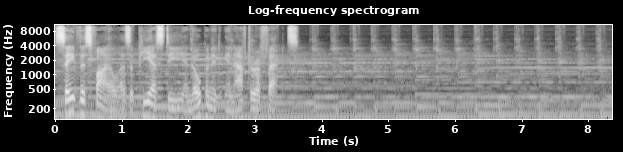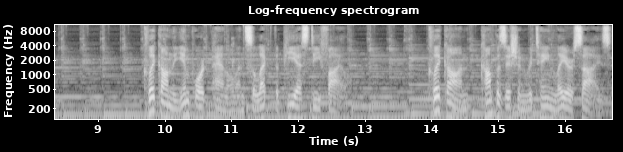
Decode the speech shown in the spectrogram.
save this file as a PSD and open it in After Effects. Click on the Import panel and select the PSD file. Click on Composition Retain Layer Size,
